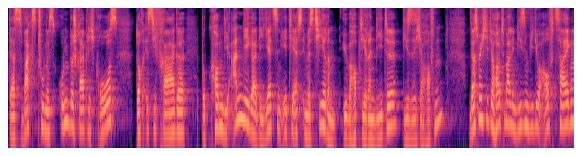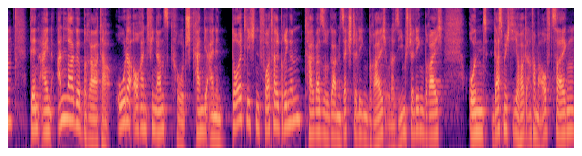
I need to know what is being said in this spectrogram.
Das Wachstum ist unbeschreiblich groß. Doch ist die Frage, bekommen die Anleger, die jetzt in ETFs investieren, überhaupt die Rendite, die sie sich erhoffen? Das möchte ich dir heute mal in diesem Video aufzeigen, denn ein Anlageberater oder auch ein Finanzcoach kann dir einen deutlichen Vorteil bringen, teilweise sogar im sechsstelligen Bereich oder siebenstelligen Bereich. Und das möchte ich dir heute einfach mal aufzeigen.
